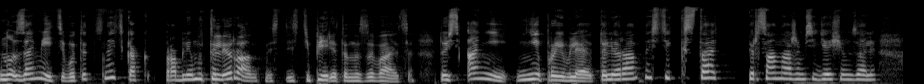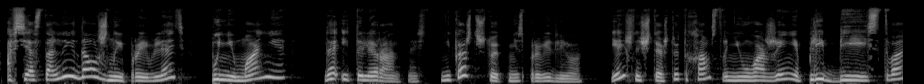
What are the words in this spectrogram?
Но заметьте, вот это, знаете, как проблема толерантности, теперь это называется. То есть они не проявляют толерантности к стать персонажам, сидящим в зале, а все остальные должны проявлять понимание да, и толерантность. Не кажется, что это несправедливо? Я лично считаю, что это хамство, неуважение, плебейство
